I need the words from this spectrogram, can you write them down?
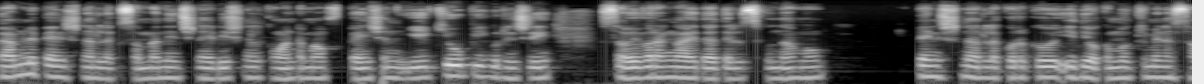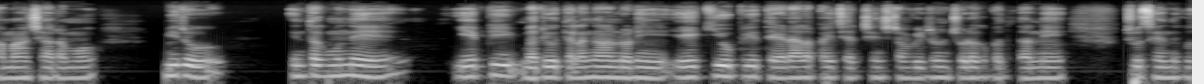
ఫ్యామిలీ పెన్షనర్లకు సంబంధించిన ఎడిషనల్ క్వాంటమ్ ఆఫ్ పెన్షన్ ఈ క్యూపీ గురించి సవివరంగా అయితే తెలుసుకుందాము. పెన్షనర్ల కొరకు ఇది ఒక ముఖ్యమైన సమాచారము. మీరు ఇంతకుముందే ఏపీ మరియు తెలంగాణలోని ఏక్యూపీ తేడాలపై చర్చించిన వీడియోని చూడకపోతే దాన్ని చూసేందుకు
